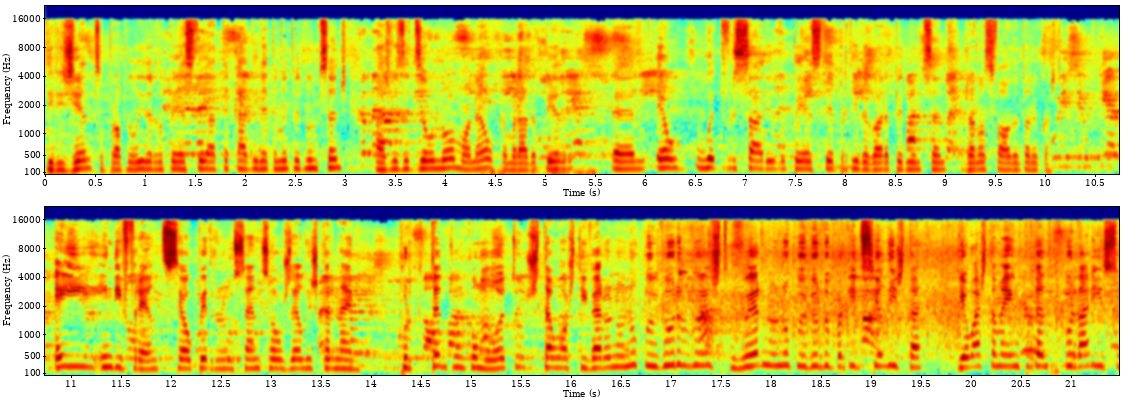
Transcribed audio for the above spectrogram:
dirigentes, o próprio líder do PSD a atacar diretamente Pedro Nuno Santos, às vezes a dizer o nome ou não, o camarada Pedro. É o adversário do PSD a partir de agora, Pedro Nuno Santos, já não se fala de António Costa. É indiferente se é o Pedro Nuno Santos ou o José Luís Carneiro porque tanto um como o outro estão ou estiveram no núcleo duro deste governo, no núcleo duro do Partido Socialista. E eu acho também importante recordar isso.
